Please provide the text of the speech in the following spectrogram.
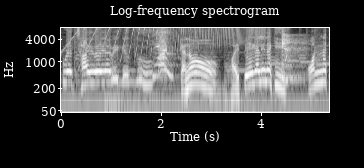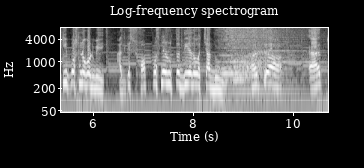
পুড়ে ছাই হয়ে যাবি কিন্তু। কেন? ভয় পেয়ে গেলি নাকি? অন্য কি প্রশ্ন করবি? আজকে সব প্রশ্নের উত্তর দিয়ে দেবো চাদু। আচ্ছা এত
